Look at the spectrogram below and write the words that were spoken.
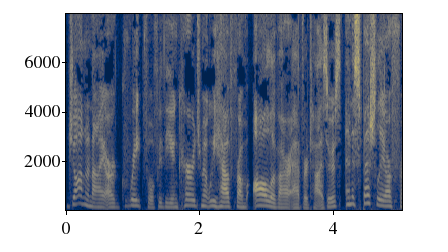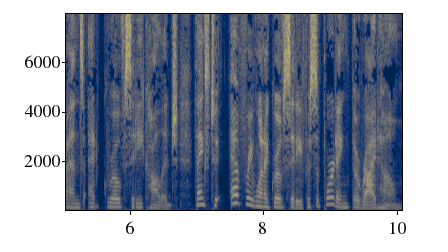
John and I are grateful for the encouragement we have from all of our advertisers and especially our friends at Grove City College. Thanks to everyone at Grove City for supporting the ride home.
